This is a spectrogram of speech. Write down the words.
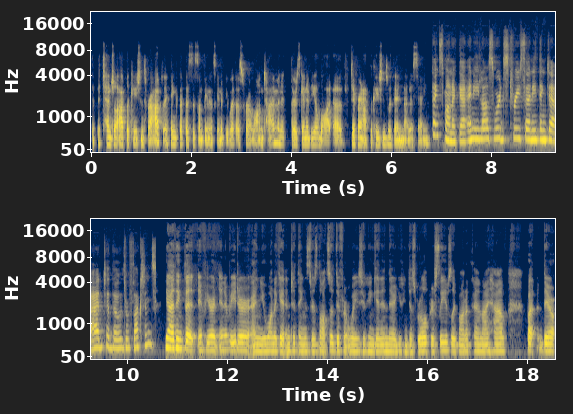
the potential applications for apps, I think that this is something that's going to be with us for a long time, and it, there's going to be a lot of different applications within medicine. Thanks, Monika. Any last words, Teresa? Anything to add to those reflections? Yeah, I think that if you're an innovator and you want to get into things, there's lots of different ways you can get in there. You can just roll up your sleeves like Monika and I have, but there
